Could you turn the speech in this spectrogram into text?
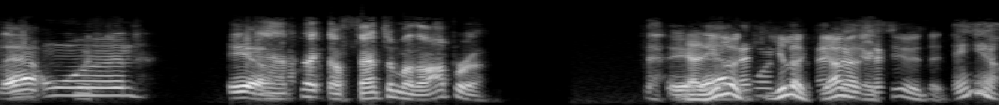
That one, Yeah, yeah, it's like the Phantom of the Opera. Yeah, that you look one- you look that young there too. Damn.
